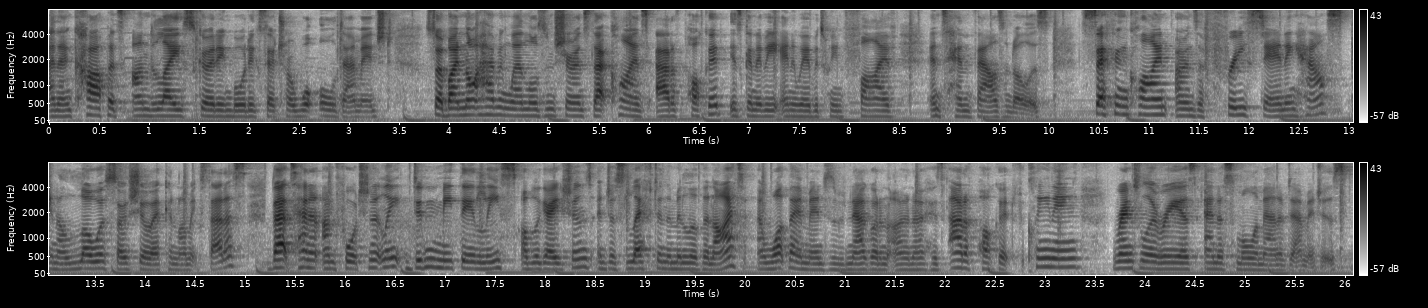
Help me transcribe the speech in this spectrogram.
and then carpets, underlay, skirting board, etc. were all damaged. So by not having landlord's insurance, that client's out of pocket is gonna be anywhere between five and $10,000. Second client owns a freestanding house in a lower socioeconomic status. That tenant unfortunately didn't meet their lease obligations and just left in the middle of the night. And what they meant is we've now got an owner who's out of pocket for cleaning, rental arrears, and a small amount of damages.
